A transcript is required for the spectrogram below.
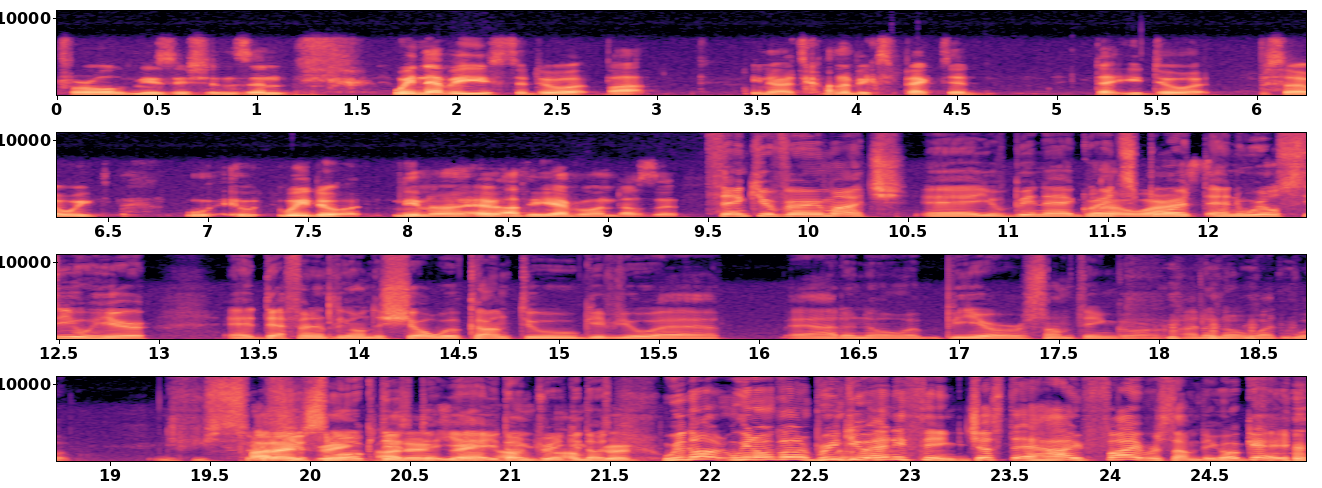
for all musicians. And we never used to do it, but you know it's kind of expected that you do it. So we we, do it. You know, I think everyone does it. Thank you very much. Uh, you've been a great No sport, worries. and we'll see you here uh, definitely on the show. We'll come to give you a, a I don't know, a beer or something, or I don't know what. what if you, if you smoke this, don't day- yeah, you don't I'm- drink. you I'm don't. good. We're not. We're not gonna bring you anything. Just a high five or something. Okay.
